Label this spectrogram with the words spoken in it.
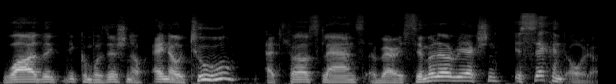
while the decomposition of NO2, at first glance a very similar reaction, is second order.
